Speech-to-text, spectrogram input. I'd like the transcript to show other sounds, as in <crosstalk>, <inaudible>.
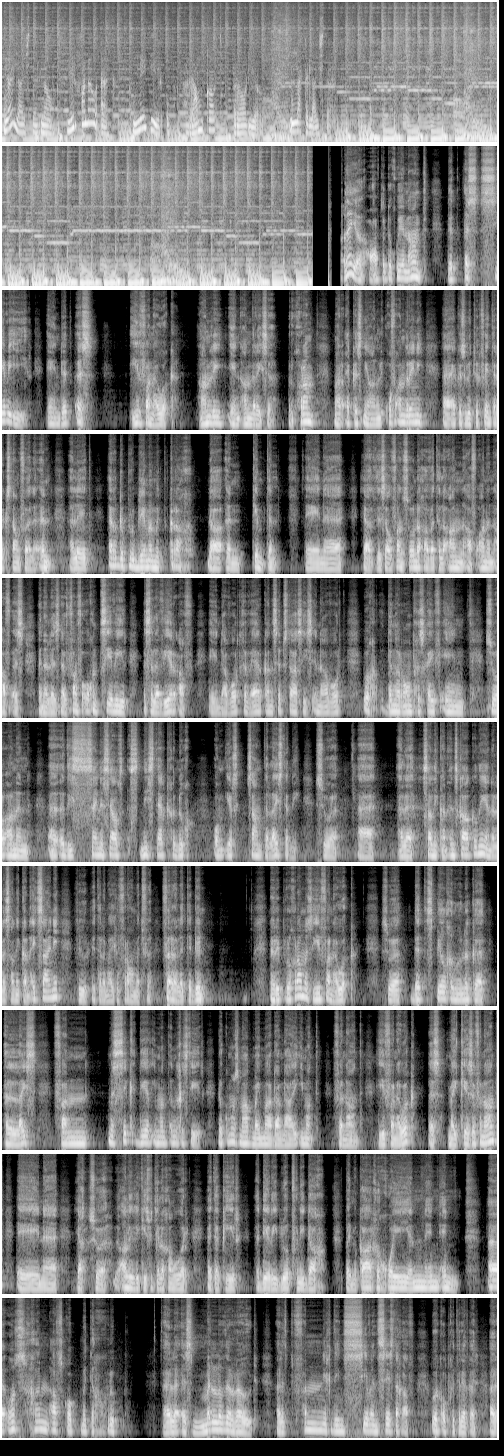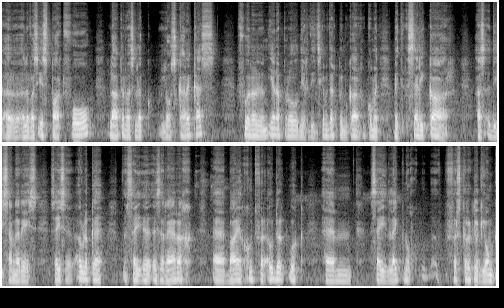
Jy luister na Hiervan nou ek, net hier op Ramkat Radio. Lekker luister. Allee, hartelike goeie naand. Dit is 7 uur en dit is Hiervan nou ek, Hanlie en Andrese program, maar ek is nie Hanlie of André nie, uh, ek is Ludwig Venter, ek staan vir hulle in. Hulle het erge probleme met kracht daar in Kempton, en uh, ja, dit is al van sondag af wat hulle aan, af, aan en af is, en hulle is nou van verochend 7 uur, is hulle weer af, en daar word gewerk aan substaties, en daar word ook dinge rondgeskyf, en so aan, en uh, die syne selfs nie sterk genoeg, om eers saam te luister nie. So, uh, hulle sal nie kan inskakel nie, en hulle sal nie kan uitsaai nie, toe het hulle my gevra om het vir, vir hulle te doen. Nou, die program is hiervan hou ek. So, dit speel gewoonlik een lys van muziek dier iemand ingestuur. Nou, kom ons maak my maar dan daai iemand vanavond. Hiervan hou ek is my kese vanavond, en uh, ja, so, al die liekies wat julle gaan hoor, het ek hier dier die loop van die dag by mekaar gegooi en, en, en. Uh, ons gaan afskop met die groep. Hulle is middle of the road. Hulle het van 1967 af ook opgetrek. Uh, uh, uh, hulle was eerst part 4, later was hulle Los Caracas, voor hulle in 1 april 1970 by mekaar gekom het met Sally Carr as die sangeres. Sy is oulike, sy uh, is rarig uh, baie goed verouderd ook. Um, sy lyk nog verskrikkelijk jong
